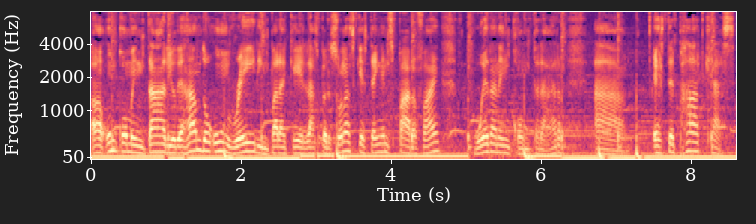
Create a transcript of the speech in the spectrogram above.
uh, un comentario, dejando un rating para que las personas que estén en Spotify puedan encontrar a este podcast.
